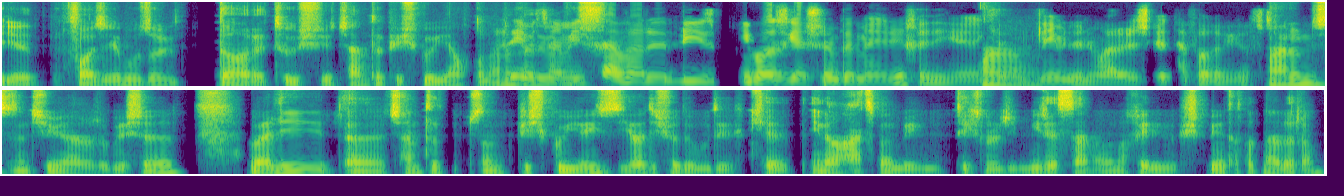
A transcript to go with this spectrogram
یه فاجعه بزرگ داره توش چند تا پیشگویی هم خونه رو خیلی پیش سفر بی, بازگشتن به مریخ دیگه. که نمی‌دونیم قراره چه اتفاقی بیفته. معلوم نیست اصلا چی قرار بشه. ولی چند تا مثلا پیشگویی های زیادی شده بوده که اینا حتما به این تکنولوژی می‌رسن. من خیلی به پیشگویی اعتقاد ندارم.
